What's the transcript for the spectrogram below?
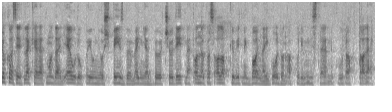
csak azért le kellett mondani egy Európai Uniós pénzből megnyert bölcsődét, mert annak az alapkövét még Bajnai Gordon akkori miniszterelnök úr rakta le.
